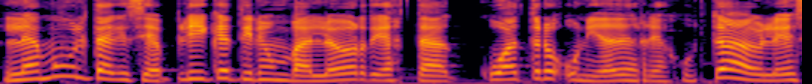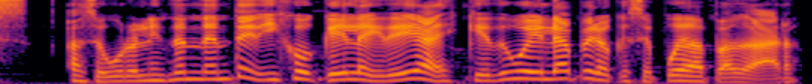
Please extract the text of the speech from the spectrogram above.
La multa que se aplica tiene un valor de hasta cuatro unidades reajustables, aseguró el intendente y dijo que la idea es que duela pero que se pueda pagar.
